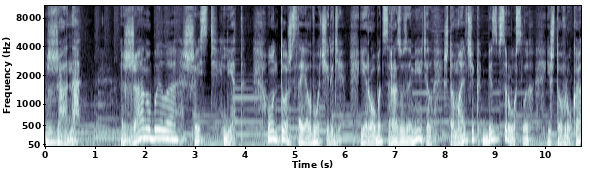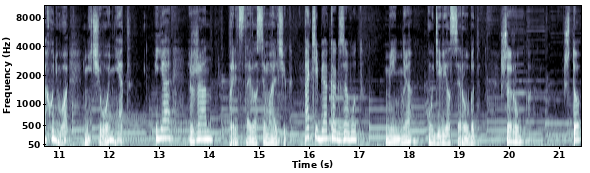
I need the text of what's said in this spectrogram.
Жана. Жану было 6 лет. Он тоже стоял в очереди, и робот сразу заметил, что мальчик без взрослых и что в руках у него ничего нет. «Я Жан», — представился мальчик. «А тебя как зовут?» «Меня», — удивился робот. «Шеруб». «Что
